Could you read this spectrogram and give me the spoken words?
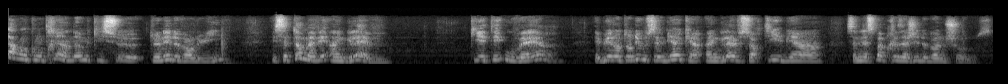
a rencontré un homme qui se tenait devant lui, et cet homme avait un glaive qui était ouvert et bien entendu, vous savez bien qu'un glaive sorti, eh bien, ça ne laisse pas présager de bonnes choses.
